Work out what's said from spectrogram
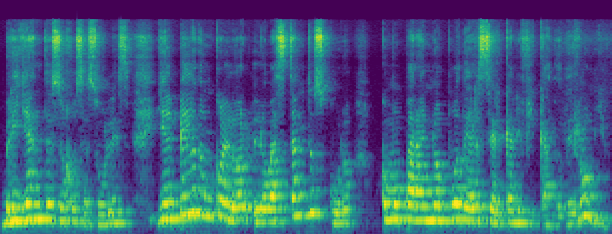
brillantes ojos azules y el pelo de un color lo bastante oscuro como para no poder ser calificado de rubio.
